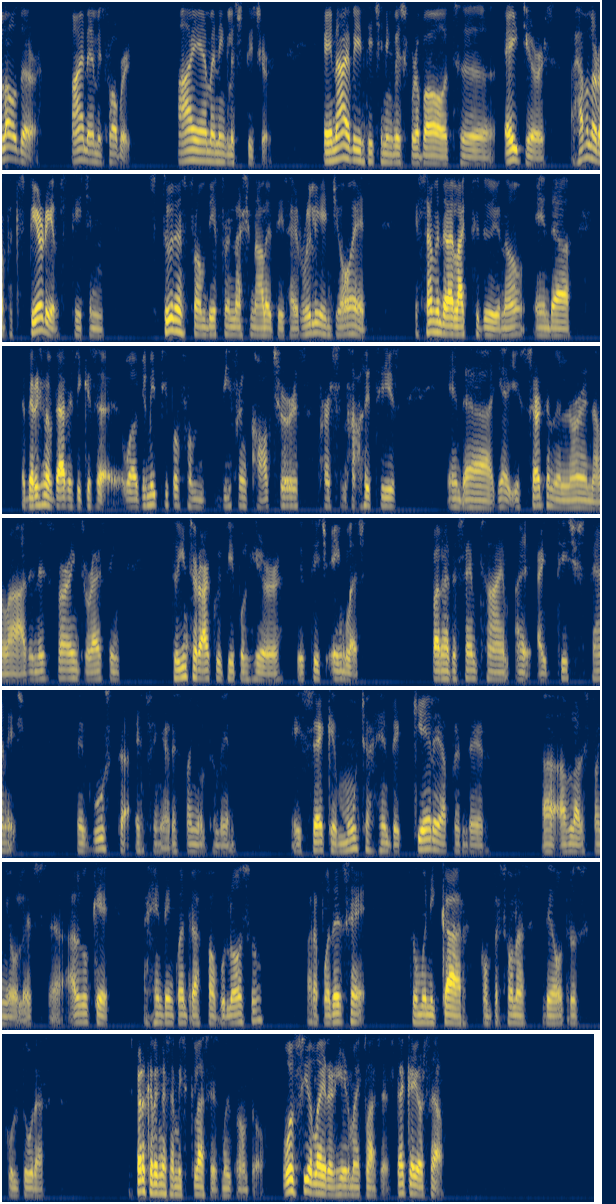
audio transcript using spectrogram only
Hello there. My name is Robert. I am an English teacher, and I've been teaching English for about uh, eight years. I have a lot of experience teaching students from different nationalities. I really enjoy it. It's something that I like to do, you know. And uh, the reason of that is because, uh, well, you meet people from different cultures, personalities, and uh, yeah, you certainly learn a lot. And it's very interesting to interact with people here to teach English. But at the same time, I, teach Spanish. Me gusta enseñar español también. Y sé que mucha gente quiere aprender a hablar español. Es uh, algo que la gente encuentra fabuloso para poderse comunicar con personas de otras culturas. Espero que vengas a mis clases muy pronto. We'll see you later here in my classes. Take care yourself.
